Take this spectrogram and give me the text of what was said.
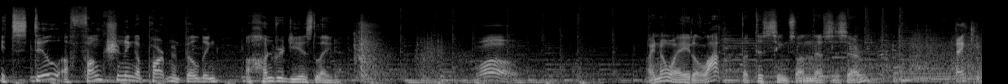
It's still a functioning apartment building a hundred years later. Whoa. I know I ate a lot, but this seems unnecessary. Thank you.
